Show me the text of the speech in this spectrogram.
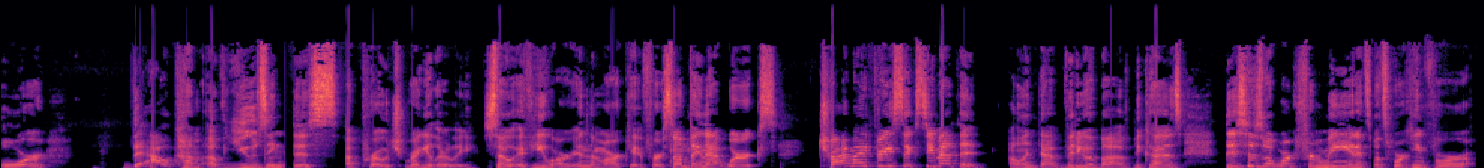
or the outcome of using this approach regularly. So if you are in the market for something that works, try my 360 method. I'll link that video above because this is what worked for me and it's what's working for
